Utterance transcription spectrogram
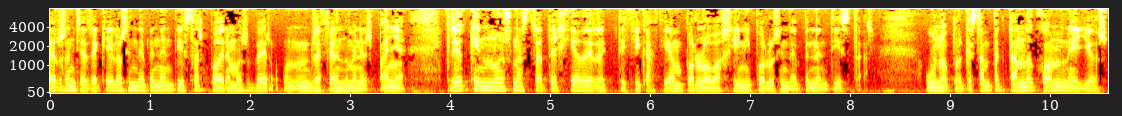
Pedro Sánchez de que los independentistas podremos ver un referéndum en España. Creo que no es una estrategia de rectificación por lo bajín y por los independentistas. Uno, porque están pactando con ellos.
